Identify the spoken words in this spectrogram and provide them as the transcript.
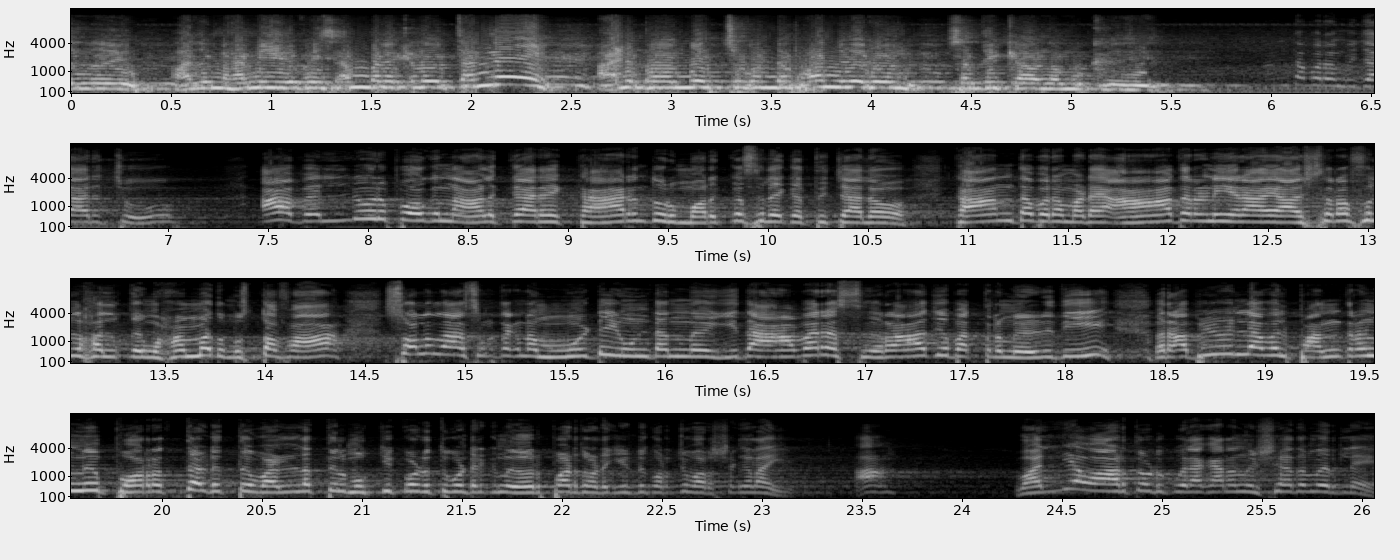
എന്ന്. അതും ഹമീദ് പൈസ അമ്പലക്കളവ് തന്നെ അനുഭവം വെച്ചുകൊണ്ട് പറഞ്ഞു തരും. ശ്രദ്ധിക്കാം നമുക്ക്. വിചാരിച്ചു ആ വെല്ലൂർ പോകുന്ന ആൾക്കാരെ കാരന്തൂർ മർക്കസിലേക്ക് എത്തിച്ചാലോ? കാന്തപുരമടെ ആദരണീയരായ അഷ്റഫുൽ ഹൽക്ക് മുഹമ്മദ് മുസ്തഫ സൊലദാസ് തങ്ങളുടെ മുടി ഉണ്ടെന്ന് ഇത് അവരെ സിറാജ് പത്രം എഴുതി റബിയുൽ ലെവൽ പന്ത്രണ്ട് പുറത്തെടുത്ത് വെള്ളത്തിൽ മുക്കിക്കൊടുത്തുകൊണ്ടിരിക്കുന്ന ഏർപ്പാട് തുടങ്ങിയിട്ട് കുറച്ച് വർഷങ്ങളായി. ആ വലിയ വാർത്ത കൊടുക്കൂല കാരണം നിഷേധം വരില്ലേ?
